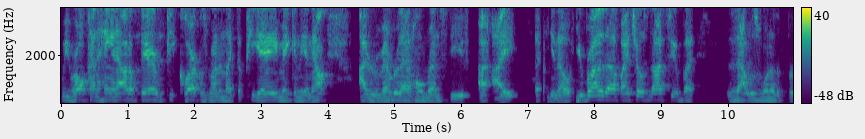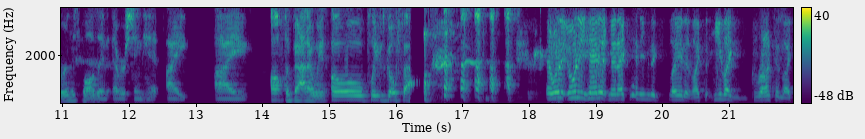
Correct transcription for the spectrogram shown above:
we were all kind of hanging out up there. Pete Clark was running like the PA, making the announce. I remember that home run, Steve. I, I you know, you brought it up. I chose not to, but that was one of the furthest balls I've ever seen hit. I, I, off the bat, I went, "Oh, please go foul." and when he, when he hit it, man, I can't even explain it. Like he like grunted, like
